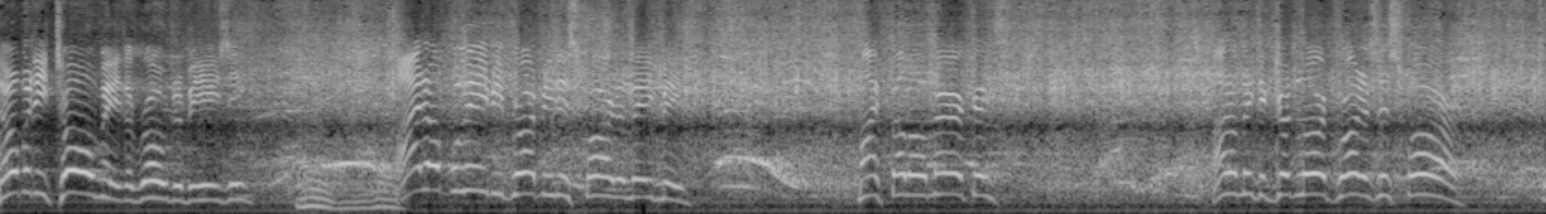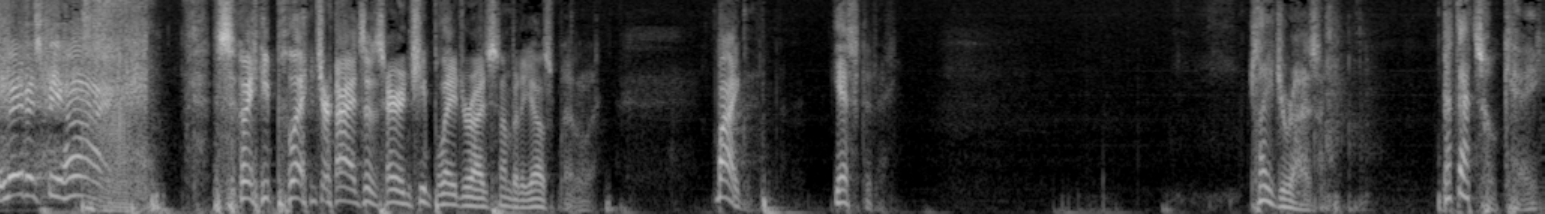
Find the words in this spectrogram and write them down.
Nobody told me the road would be easy. I don't believe he brought me this far to leave me. My fellow Americans, I don't think the good Lord brought us this far to leave us behind. So he plagiarizes her and she plagiarized somebody else, by the way. Biden, yesterday. Plagiarizing. But that's okay.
